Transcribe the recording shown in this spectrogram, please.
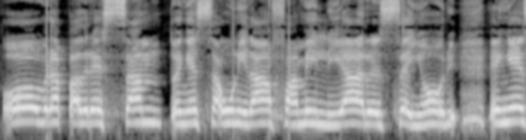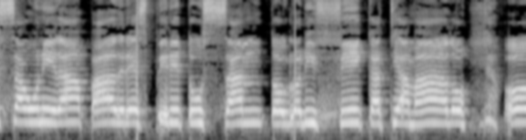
Obra, Padre Santo, en esa unidad familiar, Señor. En esa unidad, Padre Espíritu Santo, glorifícate, amado. Oh,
